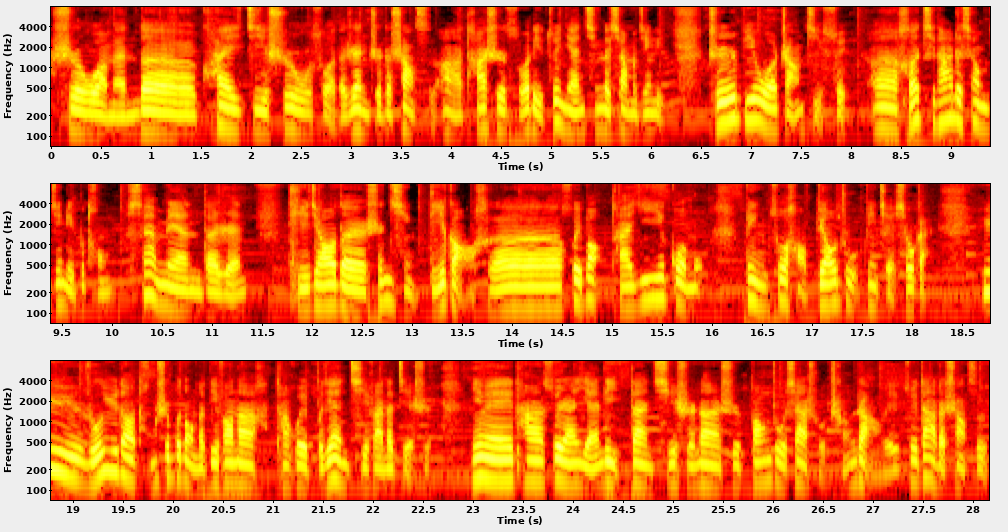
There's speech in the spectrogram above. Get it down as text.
是我们的会计事务所的任职的上司啊，他是所里最年轻的项目经理，只比我长几岁。呃，和其他的项目经理不同，下面的人提交的申请底稿和汇报，他一一过目，并做好标注，并且修改。遇如遇到同事不懂的地方呢，他会不厌其烦的解释，因为他虽然严厉，但其实呢是帮助下属成长为最大的上司。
